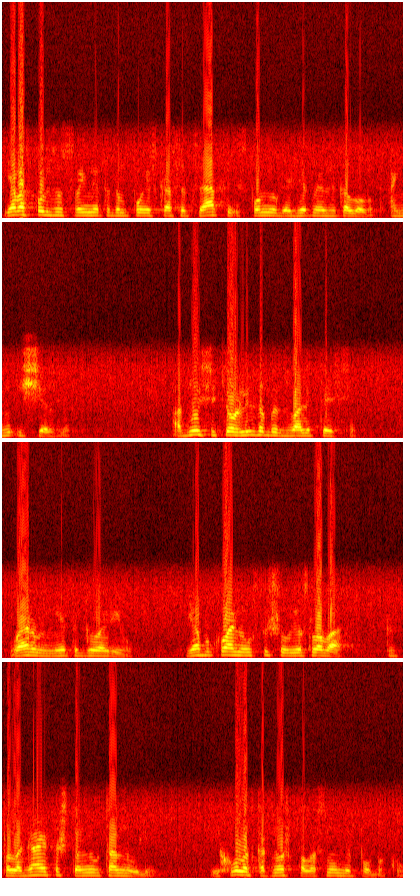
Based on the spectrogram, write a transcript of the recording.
Я воспользовался своим методом поиска ассоциаций и вспомнил газетный заголовок. Они исчезли. Одну из сестер Элизабет звали Тесси. Лайрон мне это говорил. Я буквально услышал ее слова. Предполагается, что они утонули. И холод, как нож, полоснул мне по боку.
